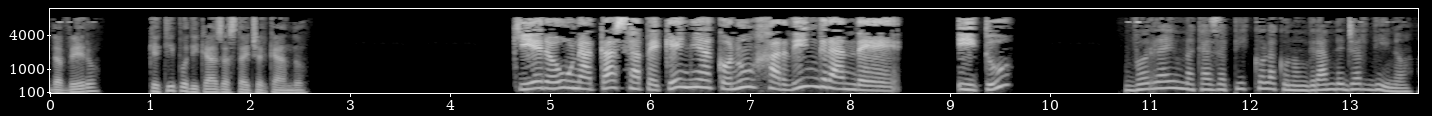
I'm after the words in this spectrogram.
Davvero? Che tipo di casa stai cercando? Quiero una casa pequeña con un jardín grande. ¿Y tú? Vorrei una casa piccola con un grande giardino.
